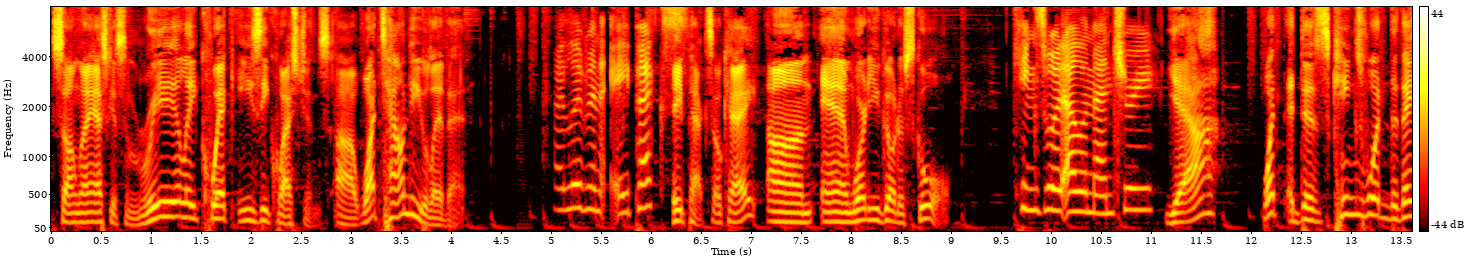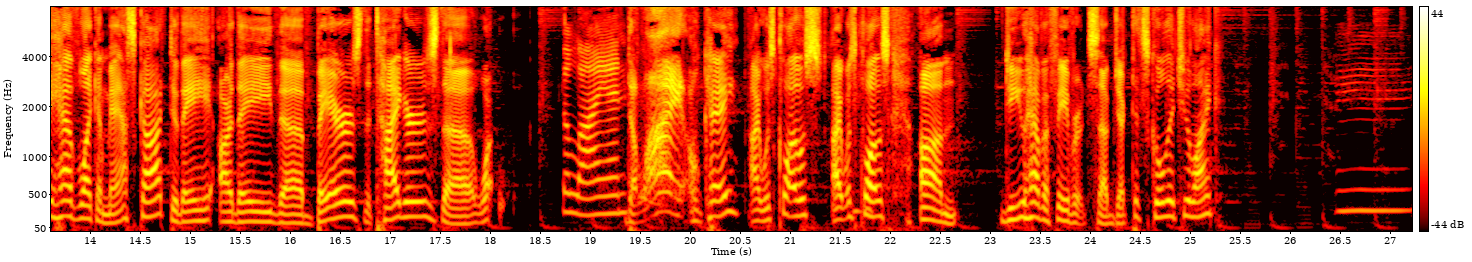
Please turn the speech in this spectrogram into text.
So I'm going to ask you some really quick, easy questions. Uh, what town do you live in? I live in Apex. Apex, okay. Um, and where do you go to school? Kingswood Elementary. Yeah. What does Kingswood? Do they have like a mascot? Do they are they the bears, the tigers, the what? The lion. The lion. Okay, I was close. I was close. Um, do you have a favorite subject at school that you like? Mm,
